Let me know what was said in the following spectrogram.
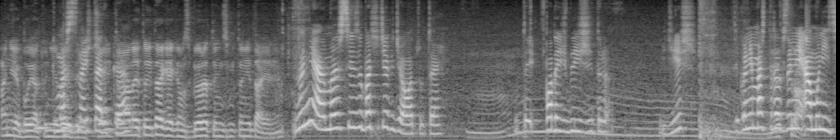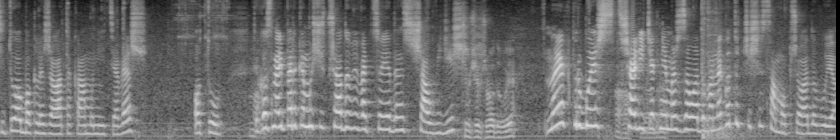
A nie, bo ja tu nie Tu masz wejdę jeszcze. snajperkę. I to, ale to i tak jak ją zbiorę, to nic mi to nie daje, nie? No nie, ale możesz sobie zobaczyć jak działa tutaj. Tutaj podejdź bliżej. tro- Widzisz? Tylko nie masz teraz do Ekstra. niej amunicji. Tu obok leżała taka amunicja, wiesz? O tu. Tylko snajperkę musisz przeładowywać co jeden strzał, widzisz? Czym się przeładowuje? No jak próbujesz strzelić, jak nie masz załadowanego, to ci się samo przeładowuje.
